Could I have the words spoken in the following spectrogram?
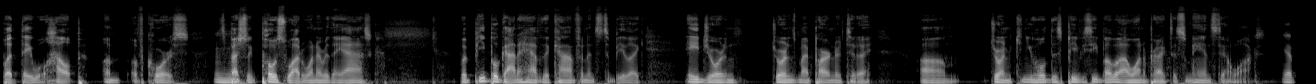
but they will help um, of course especially post WOD whenever they ask but people got to have the confidence to be like hey jordan jordan's my partner today um, Jordan, can you hold this PVC bubble? I want to practice some handstand walks. Yep.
